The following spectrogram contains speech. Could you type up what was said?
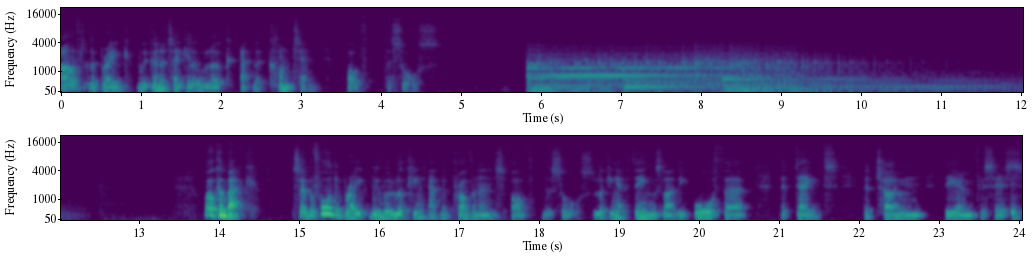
after the break, we're going to take a little look at the content of the source. Welcome back. So before the break, we were looking at the provenance of the source, looking at things like the author, the date, the tone, the emphasis.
